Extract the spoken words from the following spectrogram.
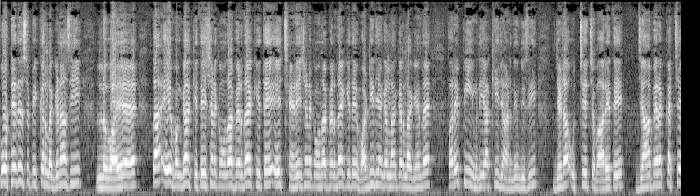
ਕੋਠੇ ਤੇ ਸਪੀਕਰ ਲੱਗਣਾ ਸੀ, ਲਵਾਇਆ ਤਾਂ ਇਹ ਵੰਗਾ ਕਿਤੇ ਛਣਕਾਉਂਦਾ ਫਿਰਦਾ ਕਿਤੇ ਇਹ ਛੇਣੇ ਛਣਕਾਉਂਦਾ ਫਿਰਦਾ ਕਿਤੇ ਵਾਢੀ ਦੀਆਂ ਗੱਲਾਂ ਕਰਨ ਲੱਗ ਜਾਂਦਾ ਪਰ ਇਹ ਭੀਮ ਦੀ ਆਖੀ ਜਾਣਦੀ ਹੁੰਦੀ ਸੀ, ਜਿਹੜਾ ਉੱਚੇ ਚਵਾਰੇ ਤੇ ਜਾਂ ਫਿਰ ਕੱਚੇ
